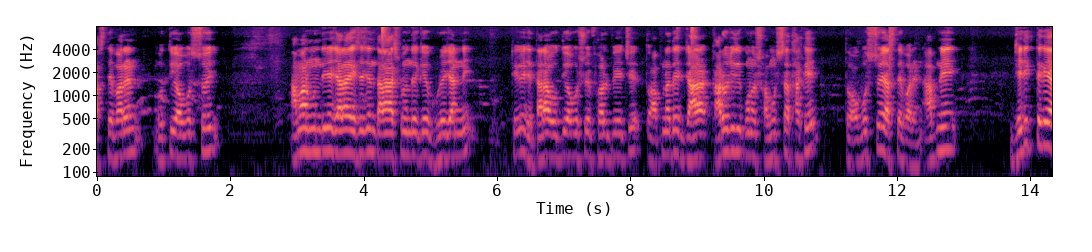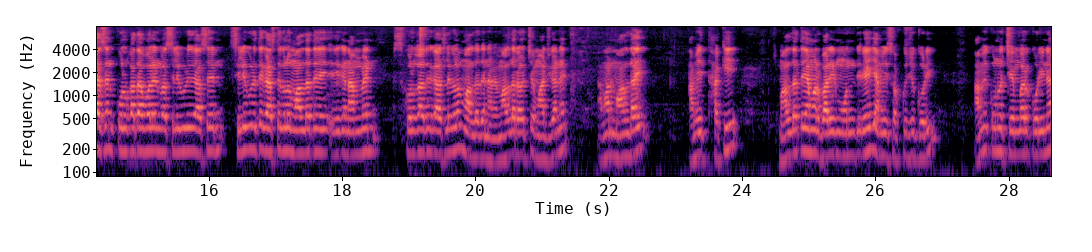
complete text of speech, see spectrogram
আসতে পারেন, অতি অবশ্যই। আমার মন্দিরে যারা এসেছেন, তারা আজ পর্যন্ত কেউ ঘুরে যাননি, ঠিক আছে? তারা অতি অবশ্যই ফল পেয়েছে। তো আপনাদের যা, কারও যদি কোনো সমস্যা থাকে, তো অবশ্যই আসতে পারেন। আপনি যেদিক থেকে আসেন, কলকাতা বলেন বা শিলিগুড়িতে আসেন, শিলিগুড়ি থেকে আসতে গেলেও মালদাতে এদিকে নামবেন। কলকাতা থেকে আসলে গেলেও মালদাতে নামে। মালদাটা হচ্ছে মাঝখানে। আমার মালদায় আমি থাকি। মালদাতেই আমার বাড়ির মন্দিরেই আমি সব কিছু করি। আমি কোনো চেম্বার করি না,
